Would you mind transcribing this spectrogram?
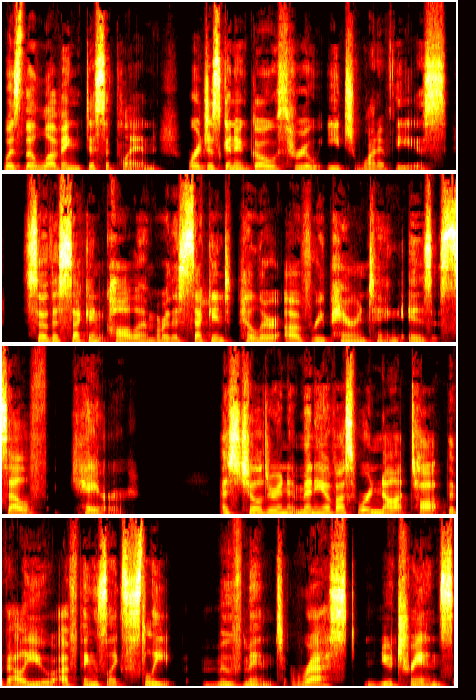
was the loving discipline. We're just going to go through each one of these. So the second column or the second pillar of reparenting is self care. As children, many of us were not taught the value of things like sleep, movement, rest, nutrients,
